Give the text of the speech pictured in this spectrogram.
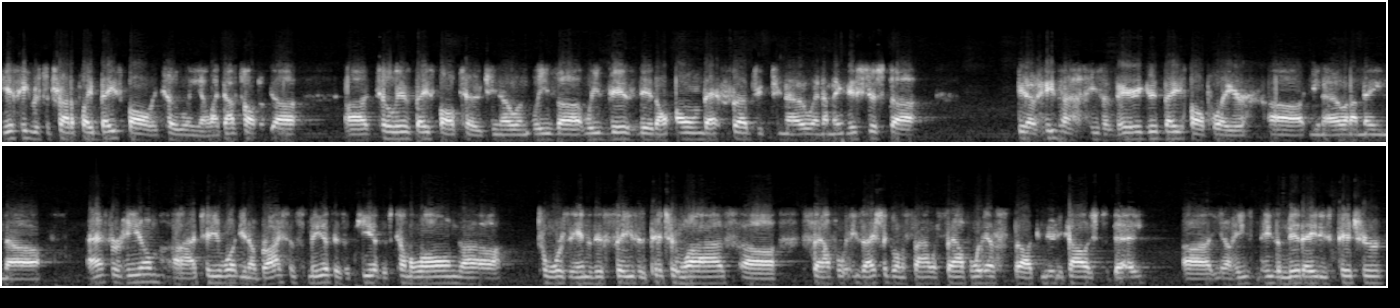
if he was to try to play baseball at Co-Lin. Like I've talked to uh, uh, Co-Lin's baseball coach, you know, and we've uh, we've visited on, on that subject, you know, and I mean, it's just. Uh, you know, he's a he's a very good baseball player. Uh, you know, and I mean, uh, after him, uh, I tell you what, you know, Bryson Smith is a kid that's come along uh, towards the end of this season, pitching wise. Uh, South, he's actually going to sign with Southwest uh, Community College today. Uh, you know, he's he's a mid '80s pitcher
